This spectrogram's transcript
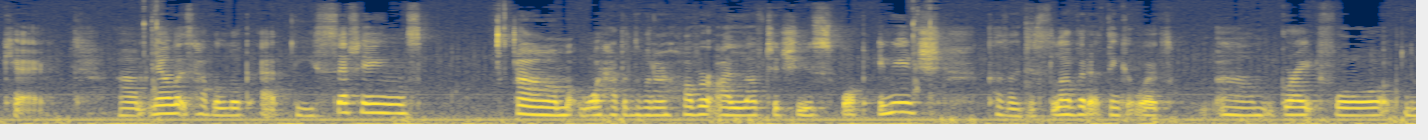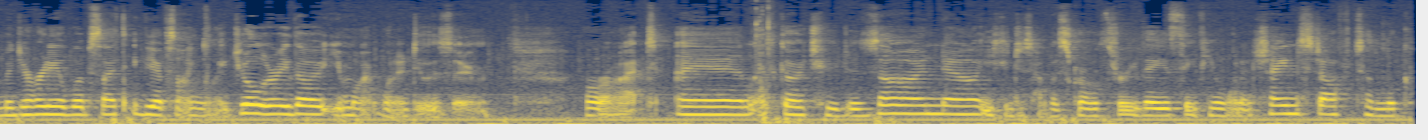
Okay, um, now let's have a look at the settings. Um, what happens when I hover? I love to choose swap image because I just love it. I think it works um, great for the majority of websites. If you have something like jewelry though, you might want to do a zoom. Alright, and let's go to design now. You can just have a scroll through these, see if you want to change stuff to look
